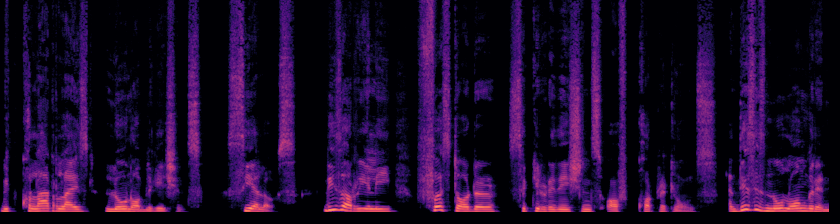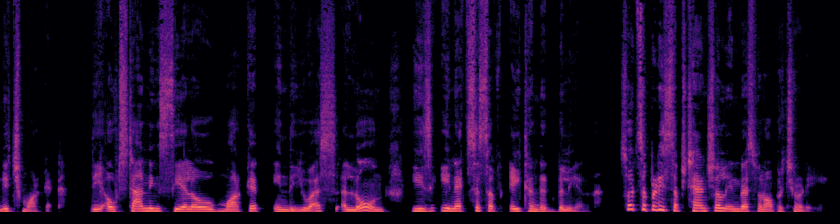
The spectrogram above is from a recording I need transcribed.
with collateralized loan obligations, CLOs. These are really first order securitizations of corporate loans. And this is no longer a niche market. The outstanding CLO market in the US alone is in excess of 800 billion. So it's a pretty substantial investment opportunity.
